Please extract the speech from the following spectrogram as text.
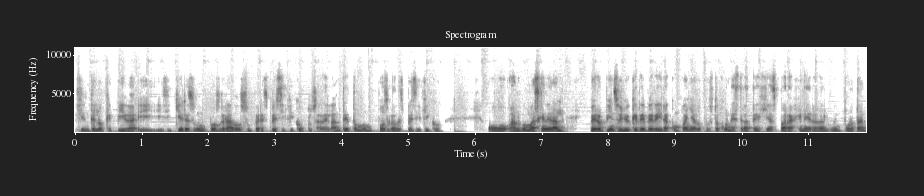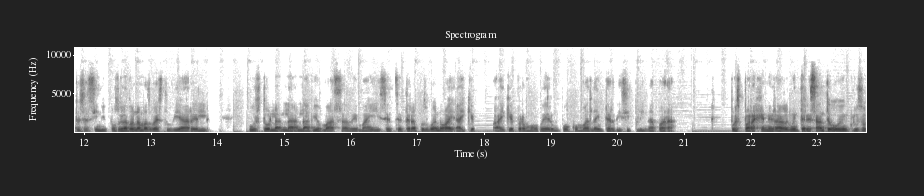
cliente lo que pida y, si quieres un posgrado súper específico, pues adelante, toma un posgrado específico o algo más general. Pero pienso yo que debe de ir acompañado justo con estrategias para generar algo importante. O sea, si mi posgrado nada más va a estudiar el justo la, la, biomasa de maíz, etcétera, pues bueno, hay, que, hay que promover un poco más la interdisciplina para, pues para generar algo interesante o incluso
